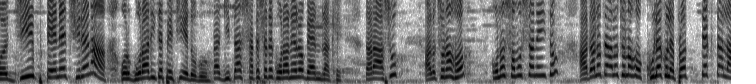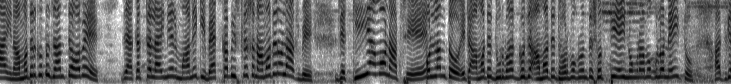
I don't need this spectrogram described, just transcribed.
ওই জিপ টেনে ছিঁড়ে না, ওর গোড়ারিতে পেঁচিয়ে দেবো। তারা গীতার সাথে সাথে কোরআনেরও জ্ঞান রাখে। তারা আসুক, আলোচনা হোক, কোনো সমস্যা নেই তো? আদালতে আলোচনা হোক, খুলে খুলে প্রত্যেকটা লাইন। আমাদেরকে তো জানতে হবে যে এক একটা লাইনের মানে কি? ব্যাখ্যা বিশ্লেষণ আমাদেরও লাগবে। যে কি এমন আছে? বললাম তো, এটা আমাদের দুর্ভাগ্য যে আমাদের ধর্মগ্রন্থে সত্যি এই নোংরামোগুলো নেই তো। আজকে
